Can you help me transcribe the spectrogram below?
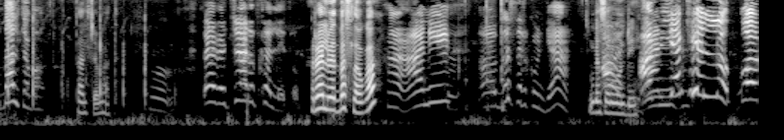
दालचा भात. दालच्या भात. काय काय चारच खाल्ले तो. रेल्वेत बसलाव का? हा आणि घसरकुंडी हा. घसरगुंडी. आणि हे खेळलो. गोल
